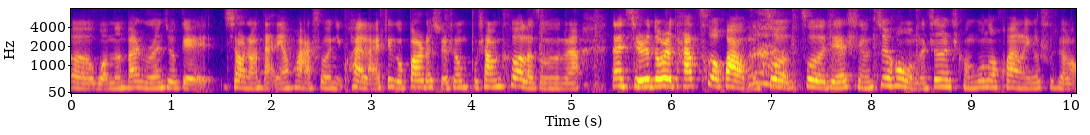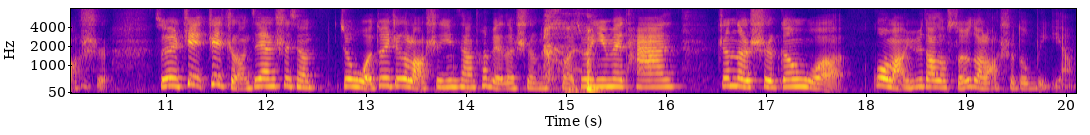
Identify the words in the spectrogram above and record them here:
呃，我们班主任就给校长打电话说：“你快来，这个班儿的学生不上课了，怎么怎么样？”但其实都是他策划我们做做的这些事情。最后我们真的成功的换了一个数学老师，所以这这整件事情，就我对这个老师印象特别的深刻，就是因为他真的是跟我过往遇到的所有的老师都不一样。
